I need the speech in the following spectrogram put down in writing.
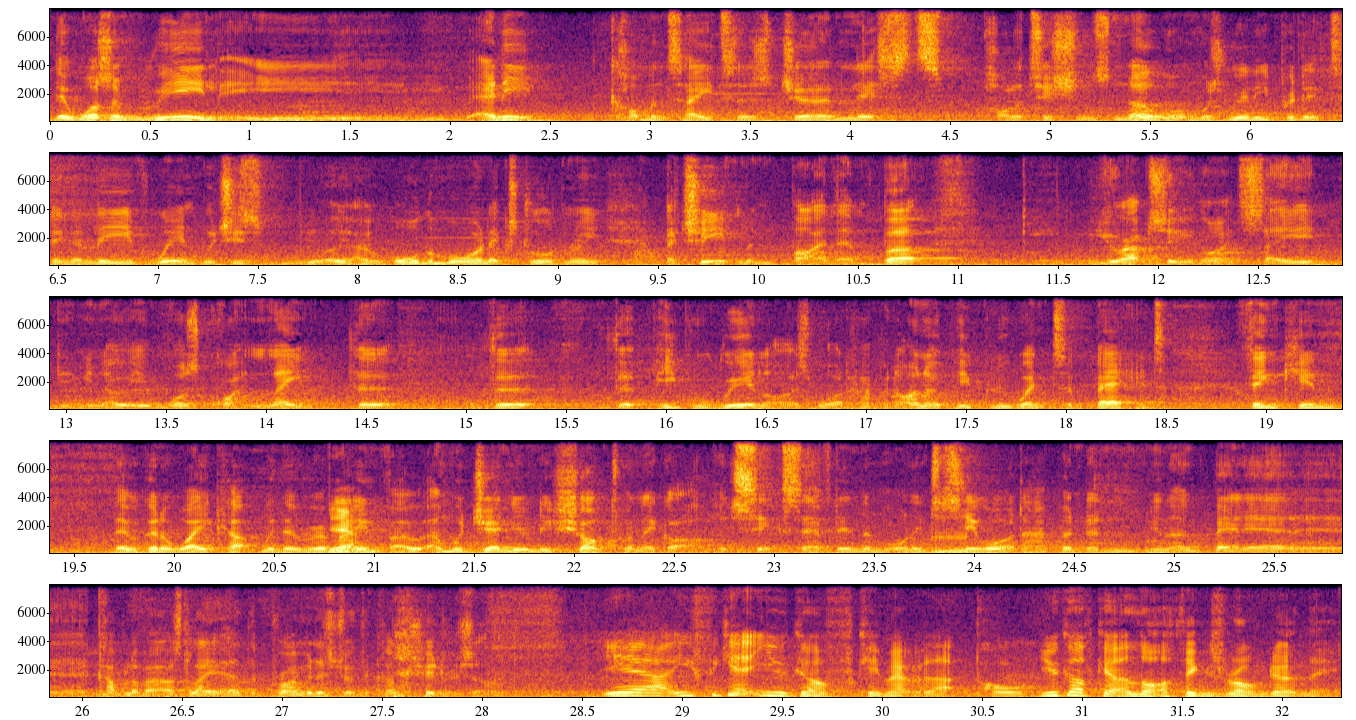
there wasn't really any commentators, journalists, politicians. No one was really predicting a Leave win, which is you know, all the more an extraordinary achievement by them. But you're absolutely right to say, you know, it was quite late that that that people realised what had happened. I know people who went to bed thinking they were going to wake up with a Remain Yeah. vote and were genuinely shocked when they got up at six, seven in the morning to see what had happened. And you know, barely a, a couple of hours later, the prime minister of the country had resigned. Yeah, you forget YouGov came out with that poll. YouGov get a lot of things wrong, don't they?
